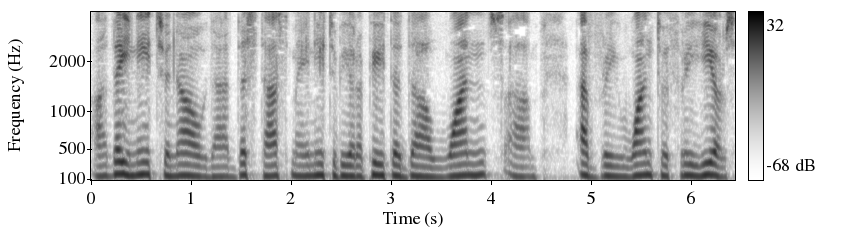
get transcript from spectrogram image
uh, they need to know that this test may need to be repeated uh, once. Um, every one to three years,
